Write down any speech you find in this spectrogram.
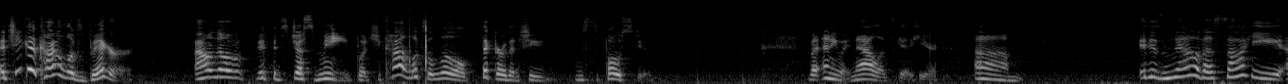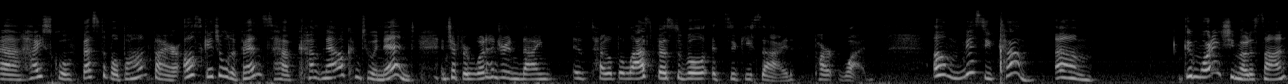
Ichika kind of looks bigger. I don't know if it's just me, but she kind of looks a little thicker than she's supposed to. But anyway, now let's get here. Um, it is now the Asahi uh, High School Festival Bonfire. All scheduled events have come now come to an end, and chapter 109 is titled "The Last Festival at Tsuki Side, Part One." Oh, Miss, you come. Um, good morning, Shimoda-san.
